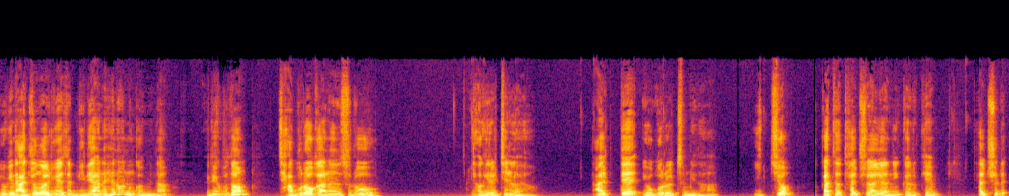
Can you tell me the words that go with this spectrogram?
여기 나중을 위해서 미래 하나 해놓는 겁니다. 그리고선 잡으러 가는 수로 여기를 찔러요. 딸 때 요거를 줍니다. 있죠? 바깥에서 탈출하려니까 이렇게 탈출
